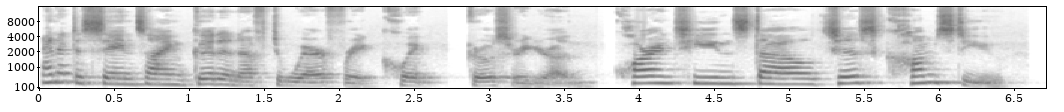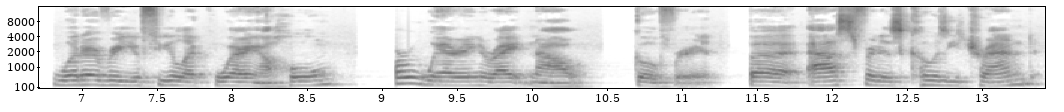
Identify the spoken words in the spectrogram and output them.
and at the same time good enough to wear for a quick grocery run. Quarantine style just comes to you. Whatever you feel like wearing at home or wearing right now, go for it. But as for this cozy trend,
